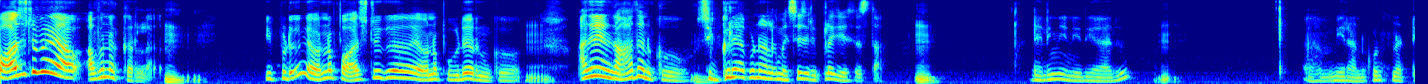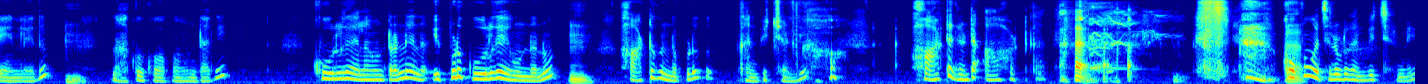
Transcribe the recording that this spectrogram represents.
పాజిటివ్గా అవనక్కర్లా. ఇప్పుడు ఎవరన్నా పాజిటివ్గా ఎవరన్నా పొగిడారు అనుకో అది నేను కాదనుకో సిగ్గు లేకుండా వాళ్ళకి మెసేజ్ రిప్లై చేసేస్తా. డైలీ నేను ఇది కాదు. మీరు అనుకుంటున్నట్టు ఏం లేదు. నాకు కోపం ఉంటుంది. కూల్గా ఎలా ఉంటాను నేను ఎప్పుడు కూల్గా ఉండను. హాట్గా ఉన్నప్పుడు కనిపించండి. హాట్ అంటే ఆ హాట్ కాదు. కోపం వచ్చినప్పుడు కనిపించండి.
